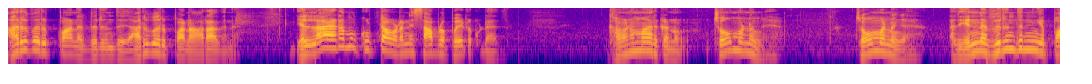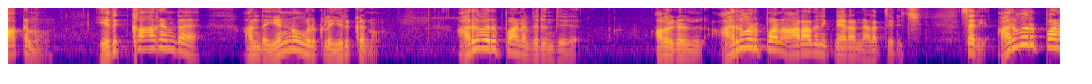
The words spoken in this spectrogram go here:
அருவருப்பான விருந்து அருவருப்பான ஆராதனை. எல்லா இடமும் கூப்பிட்டா உடனே சாப்பிட போயிடக்கூடாது. கவனமாக இருக்கணும். ஜோம் பண்ணுங்க. ஜோம் பண்ணுங்க. அது என்ன விருந்துன்னு நீங்கள் பார்க்கணும். எதுக்காகன்ற அந்த எண்ணம் உங்களுக்குள்ளே இருக்கணும். அருவருப்பான விருந்து அவர்கள் அருவருப்பான ஆராதனைக்கு நேராக நடத்திருச்சு. சரி அருவருப்பான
